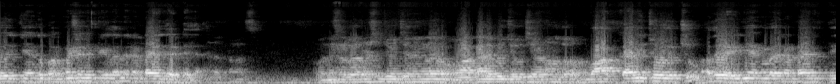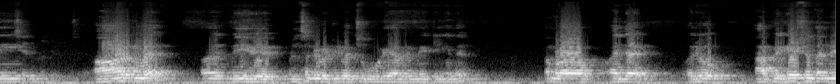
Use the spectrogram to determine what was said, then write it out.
ചോദിച്ചു. ഞങ്ങൾക്ക് പെർമിഷൻ കിട്ടിയത് തന്നെ രണ്ടായിരത്തി എട്ടില്ല അപ്പൊ നിങ്ങൾ പെർമിഷൻ ചോദിച്ചാൽ നിങ്ങൾ വാക്കാലെ പോയി ചോദിച്ചാണോ അതോ? വാക്കാലി ചോദിച്ചു. അത് കഴിഞ്ഞ് ഞങ്ങൾ രണ്ടായിരത്തി ആറിൽ ഈ വിൽസന്റെ വീട്ടിൽ വെച്ച് കൂടിയ ഒരു മീറ്റിംഗിൽ നമ്മൾ അതിന്റെ ഒരു ആപ്ലിക്കേഷൻ തന്നെ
